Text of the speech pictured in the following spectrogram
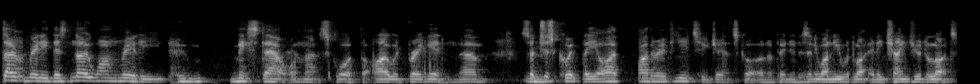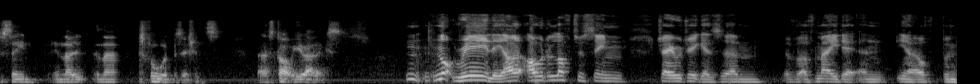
don't really. There's no one really who missed out on that squad that I would bring in. Um, so mm. just quickly, either of you two gents got an opinion? Is anyone you would like any change you'd like to see in those in those forward positions? Uh, start with you, Alex. Not really. I, I would have loved to have seen Jay Rodriguez um, have, have, made it and you know have been,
